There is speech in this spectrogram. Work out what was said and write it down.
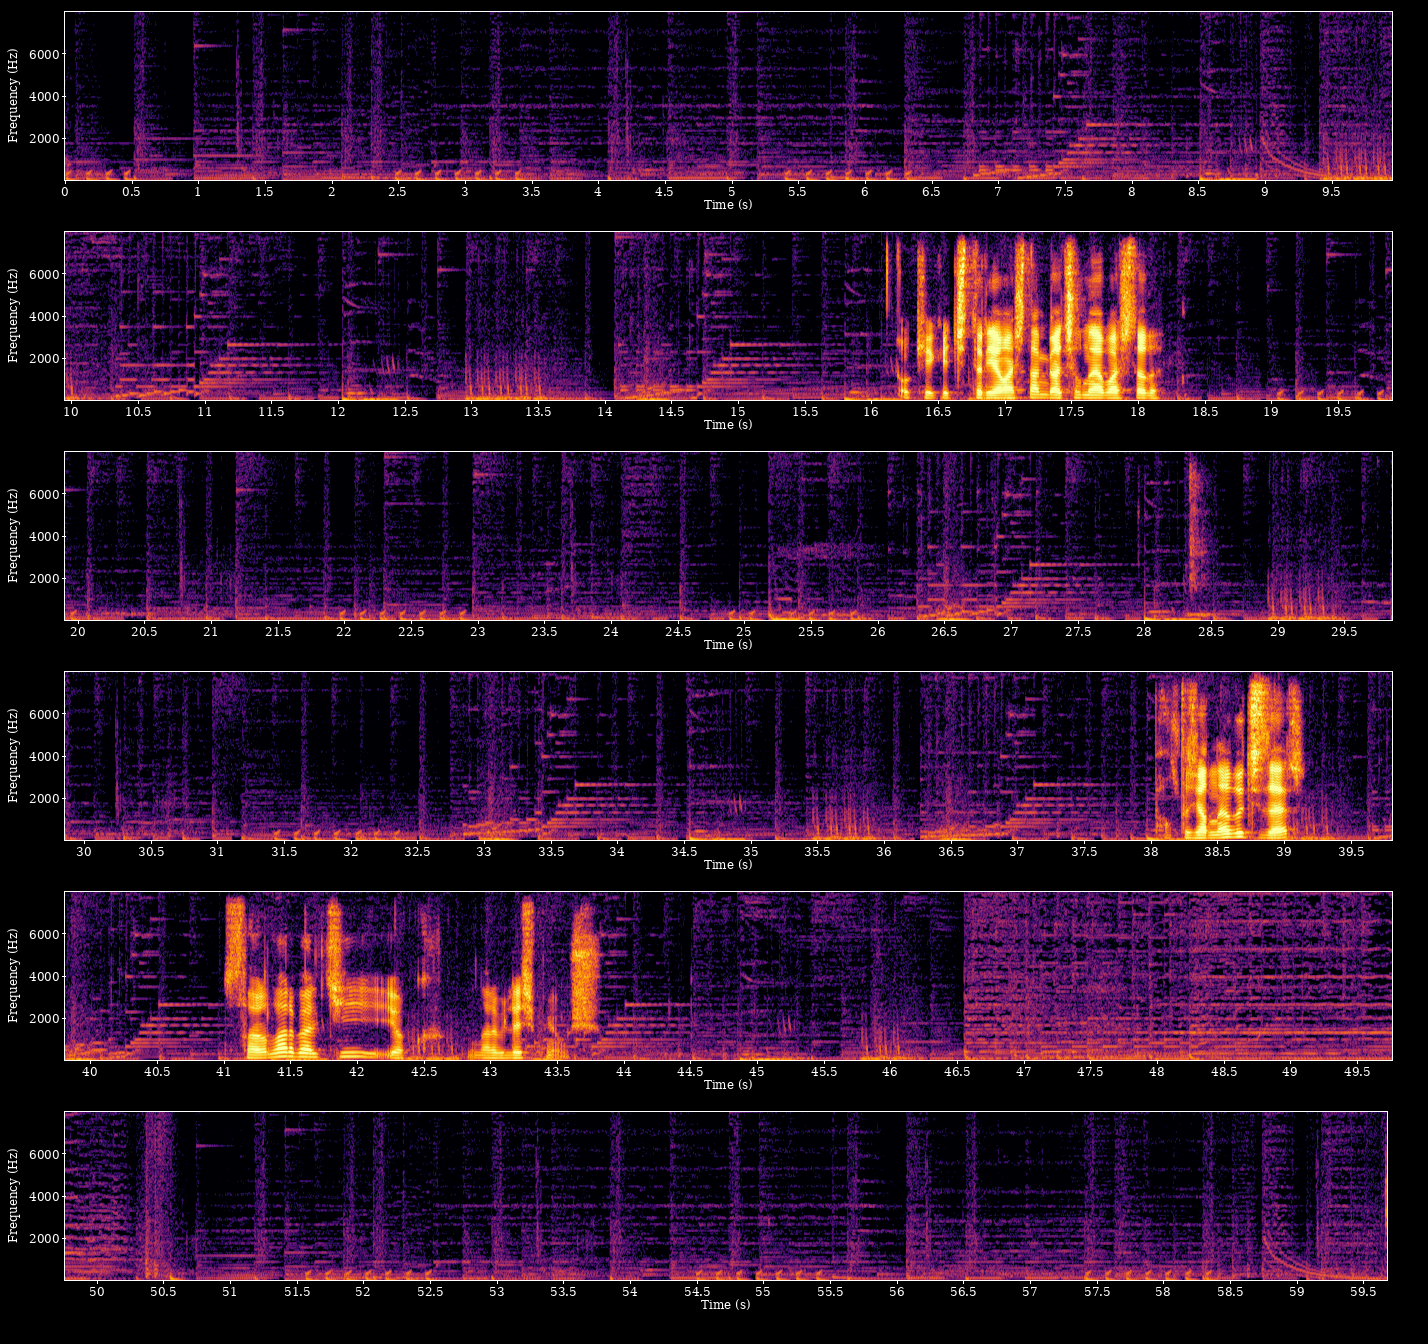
Okey. Çıtır yavaştan bir açılmaya başladı. Patlıcanları da çizer. Sarılar belki yok. Bunlar birleşmiyormuş.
